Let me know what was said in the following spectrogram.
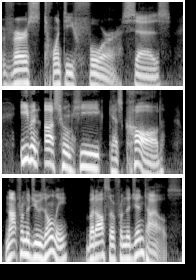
verse 24, says, Even us whom he has called, not from the Jews only, but also from the Gentiles.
